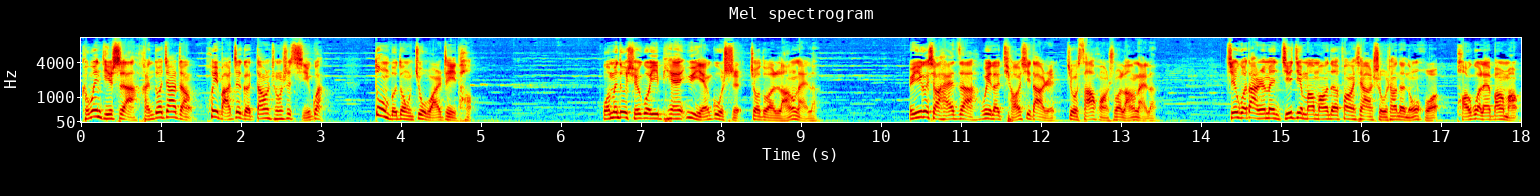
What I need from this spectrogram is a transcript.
可问题是啊，很多家长会把这个当成是习惯，动不动就玩这一套。我们都学过一篇寓言故事，叫做《狼来了》。有一个小孩子啊，为了调戏大人，就撒谎说狼来了。结果大人们急急忙忙地放下手上的农活，跑过来帮忙。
